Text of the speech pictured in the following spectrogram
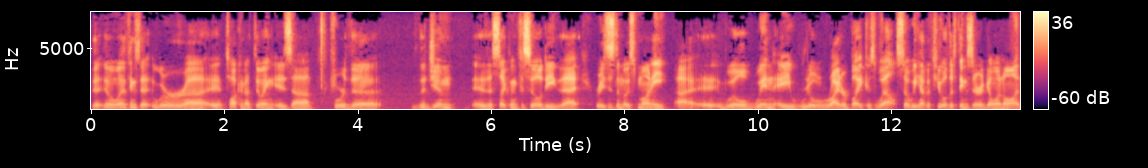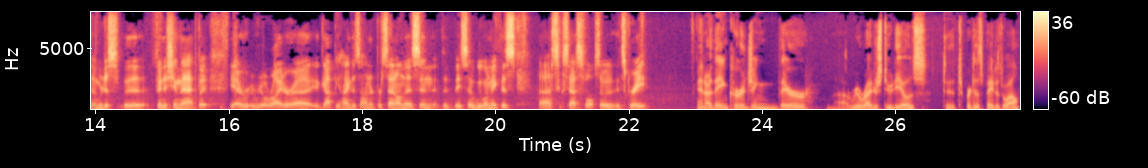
the, you know, one of the things that we're uh, talking about doing is uh, for the the gym the cycling facility that raises the most money uh, will win a RealRyder bike as well. So we have a few other things that are going on, and we're just uh, finishing that. But yeah, RealRyder uh, got behind us 100% on this, and they said we want to make this uh, successful. So it's great. And are they encouraging their uh, RealRyder studios to, to participate as well?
